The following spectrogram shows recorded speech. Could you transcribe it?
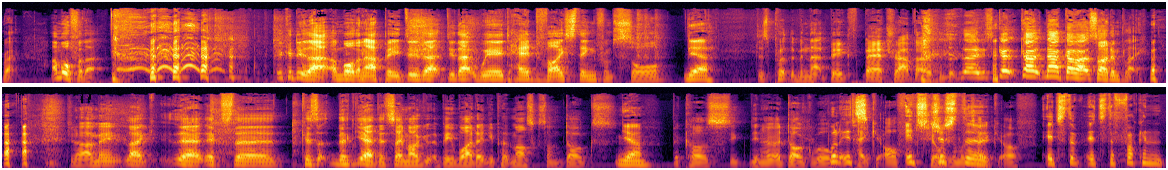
Right. I'm all for that. we could do that. I'm more than happy. Do that. Do that weird head vice thing from Saw. Yeah. Just put them in that big bear trap that opens up. No, just go, go now. Go outside and play. Do you know what I mean? Like, yeah, it's the because the yeah the same argument would be why don't you put masks on dogs? Yeah. Because you know a dog will Well, take it off. it's Children just will the- take it off. It's the it's the fucking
